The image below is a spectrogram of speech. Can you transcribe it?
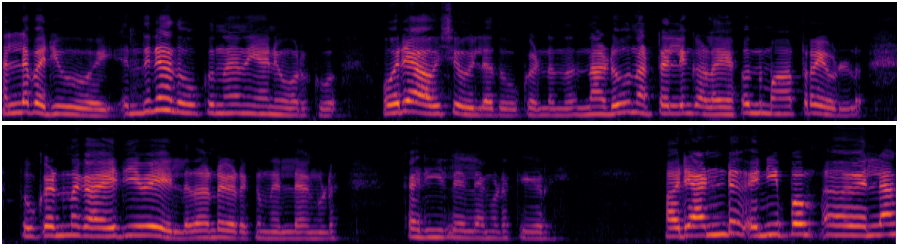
നല്ല പരിവുമായി എന്തിനാ തൂക്കുന്നതെന്ന് ഞാൻ ഓർക്കുക ഒരാവശ്യവുമില്ല തൂക്കേണ്ടുന്നത് നടുവ് നട്ടെല്ലും കളയാമെന്ന് മാത്രമേ ഉള്ളൂ. തൂക്കേണ്ടുന്ന കാര്യമേ ഇല്ല. അതാണ്ട് കിടക്കുന്ന എല്ലാം കൂടെ. കരിയിലെല്ലാം കൂടെ കയറി ആ രണ്ട് ഇനിയിപ്പം എല്ലാം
